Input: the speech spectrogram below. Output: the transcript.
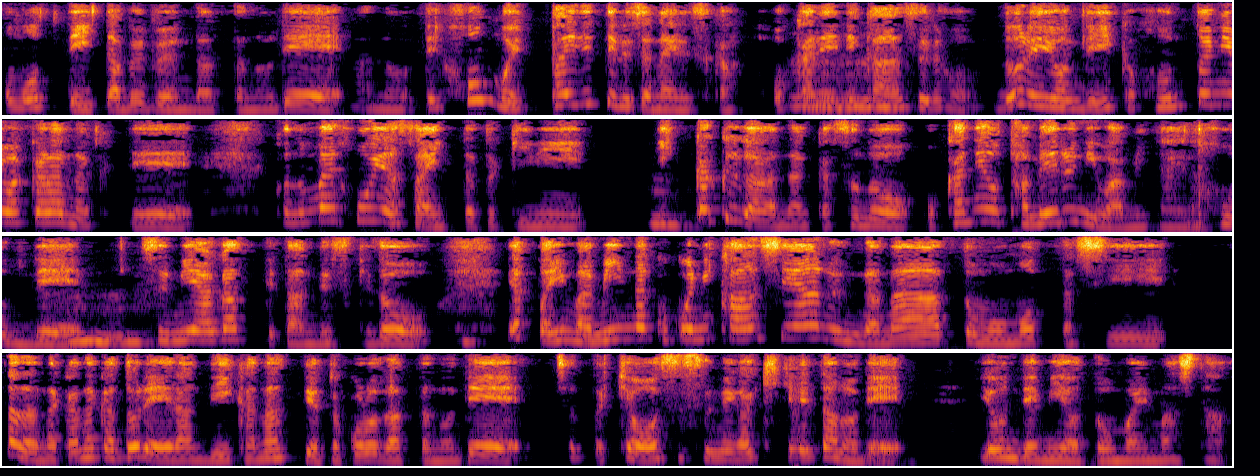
思っていた部分だったので、あの、で、本もいっぱい出てるじゃないですか。お金に関する本。うんどれ読んでいいか本当にわからなくて、この前本屋さん行った時に、一角がなんかそのお金を貯めるにはみたいな本で積み上がってたんですけど、やっぱ今みんなここに関心あるんだなとも思ったし、ただなかなかどれ選んでいいかなっていうところだったので、ちょっと今日おすすめが聞けたので、読んでみようと思いました。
